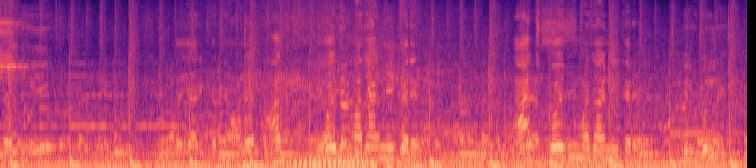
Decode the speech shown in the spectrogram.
जल्दी तैयारी करने वाले आज कोई भी मज़ाक नहीं करेगा। आज कोई भी मज़ाक नहीं करेगा। बिल्कुल नहीं।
